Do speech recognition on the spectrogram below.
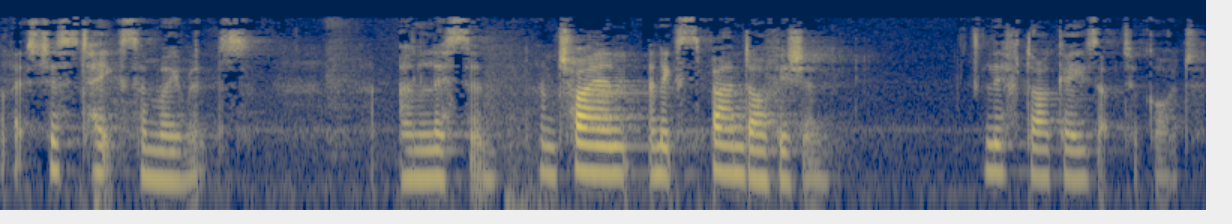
Let's just take some moments and listen and try and, and expand our vision lift our gaze up to God.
